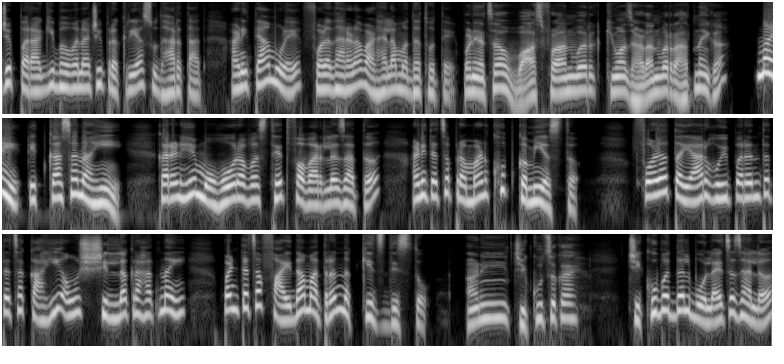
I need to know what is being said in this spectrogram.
जे परागीभवनाची प्रक्रिया सुधारतात आणि त्यामुळे फळधारणा वाढायला मदत होते. पण याचा वास फळांवर किंवा झाडांवर राहत नाही का? नाही तितकासा नाही. कारण हे मोहोर अवस्थेत फवारलं जातं आणि त्याचं प्रमाण खूप कमी असतं. फळं तयार होईपर्यंत त्याचा काही अंश शिल्लक राहत नाही पण त्याचा फायदा मात्र नक्कीच दिसतो. आणि चिकूचं काय? चिकूबद्दल बोलायचं झालं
